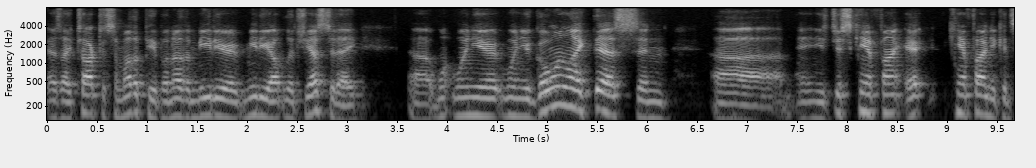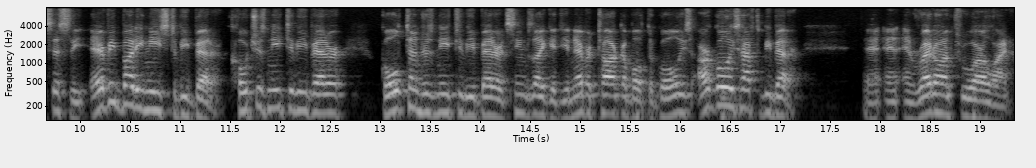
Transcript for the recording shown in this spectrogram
as I talked to some other people and other media media outlets yesterday, when you're when you're going like this and uh, and you just can't find eh, can't find your consistency, everybody needs to be better. Coaches need to be better. Goaltenders need to be better. It seems like it. You never talk about the goalies. Our goalies have to be better, and, and, and right on through our lineup.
